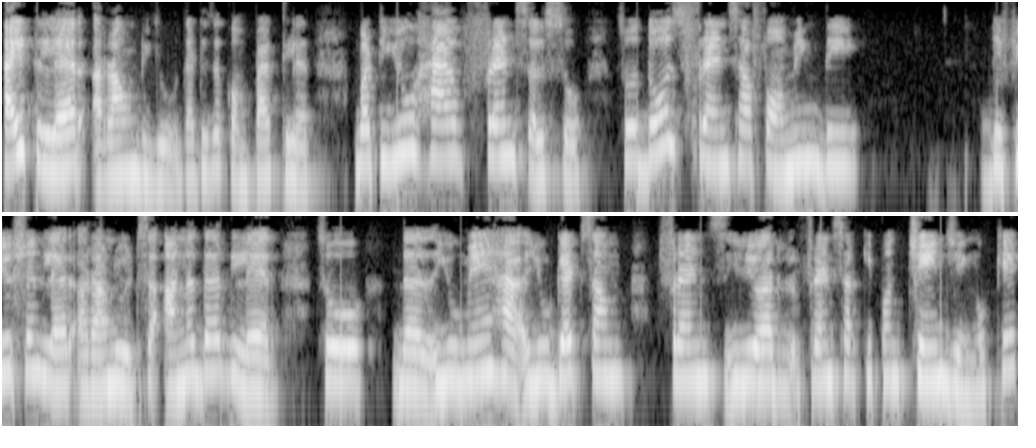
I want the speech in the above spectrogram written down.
tight layer around you. That is a compact layer but you have friends also. So those friends are forming the diffusion layer around you. It's another layer. So the you may have you get some friends your friends are keep on changing okay?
